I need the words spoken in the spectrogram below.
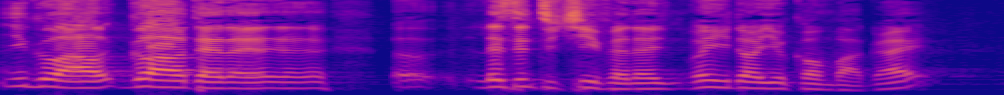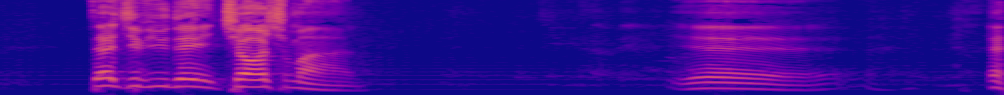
you go out, go out and uh, uh, listen to Chief, and then when you know, you come back, right? Tell Chief you there in church, man. Yeah.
